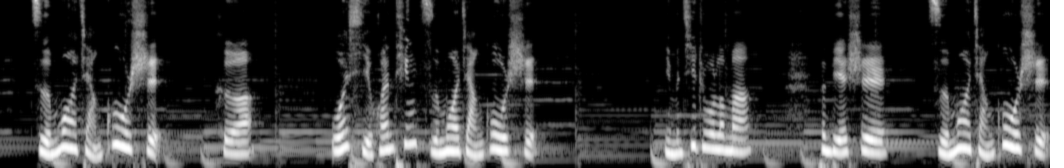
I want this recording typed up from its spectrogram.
“子墨讲故事”和“我喜欢听子墨讲故事”。你们记住了吗？分别是“子墨讲故事”，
